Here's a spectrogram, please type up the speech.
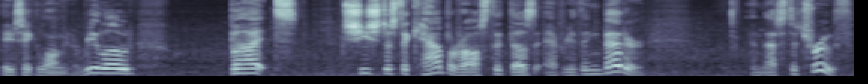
they take longer to reload, but she's just a Khabarovsk that does everything better. And that's the truth.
